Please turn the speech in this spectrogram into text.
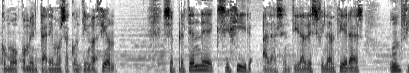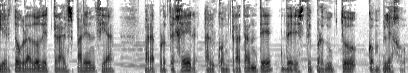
como comentaremos a continuación se pretende exigir a las entidades financieras un cierto grado de transparencia para proteger al contratante de este producto complejo.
